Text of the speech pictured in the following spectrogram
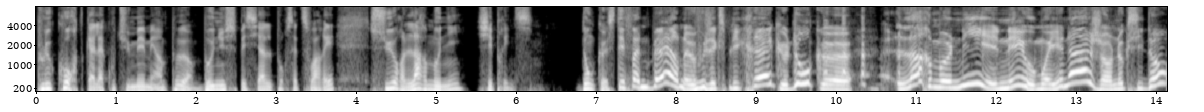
plus courte qu'à l'accoutumée, mais un peu un bonus spécial pour cette soirée, sur l'harmonie chez Prince. Donc euh, Stéphane Bern vous expliquerait que donc euh, l'harmonie est née au Moyen Âge en Occident.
